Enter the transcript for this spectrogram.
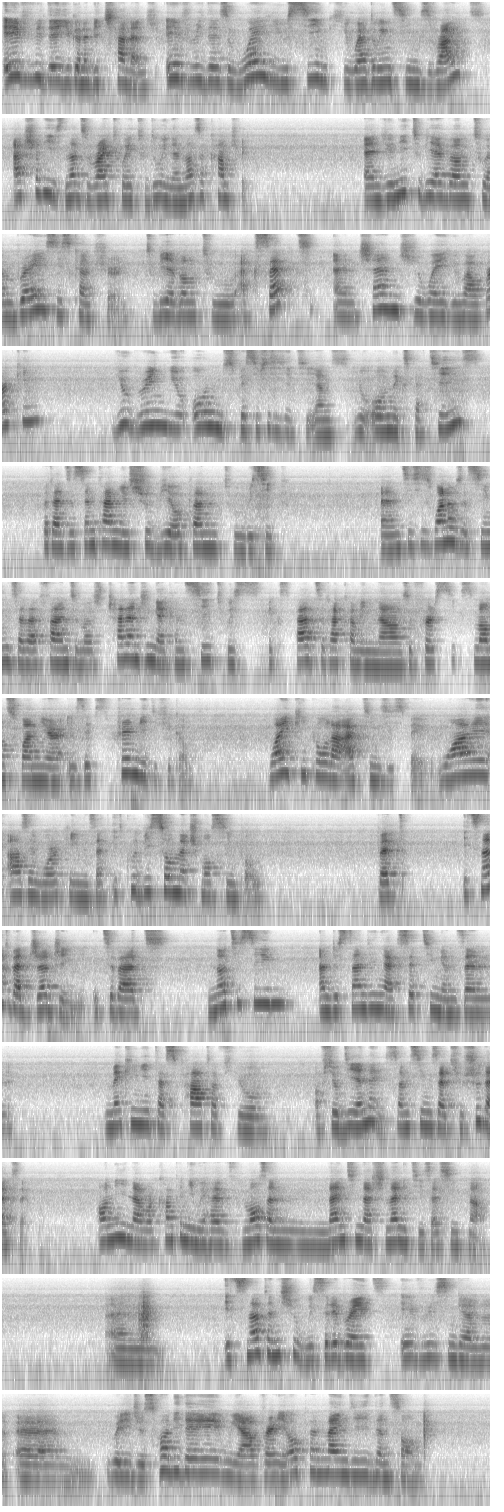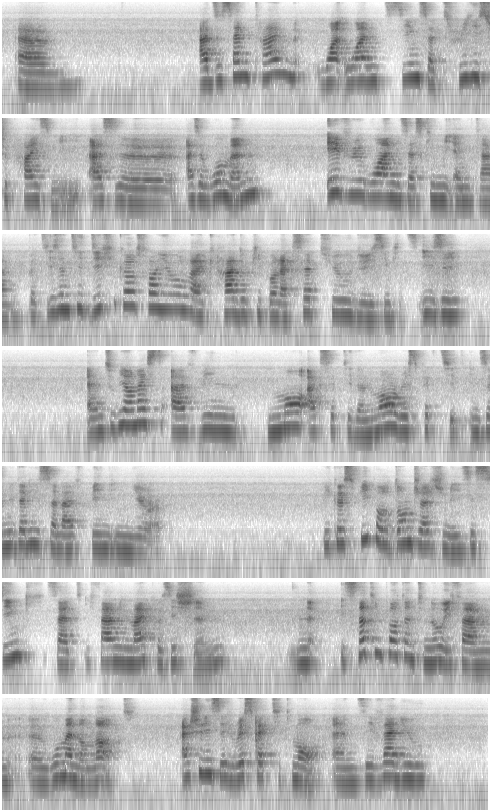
every day you're going to be challenged. Every day, the way you think you are doing things right actually is not the right way to do in another country. And you need to be able to embrace this culture, to be able to accept and change the way you are working. You bring your own specificity and your own expertise, but at the same time, you should be open to receive. And this is one of the things that I find the most challenging. I can see it with expats that are coming now. The first six months, one year is extremely difficult. Why people are acting this way? Why are they working that? It could be so much more simple. But it's not about judging, it's about noticing, understanding, accepting, and then making it as part of your of your DNA, something that you should accept only in our company we have more than 90 nationalities, I think now. And it's not an issue. We celebrate every single um, religious holiday. We are very open-minded and so on. Um, at the same time, one, one thing that really surprised me as a, as a woman, everyone is asking me anytime, but isn't it difficult for you? Like, how do people accept you? Do you think it's easy? And to be honest, I've been more accepted and more respected in the Middle East than I've been in Europe. Because people don't judge me. They think that if I'm in my position, it's not important to know if I'm a woman or not. Actually, they respect it more and they value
